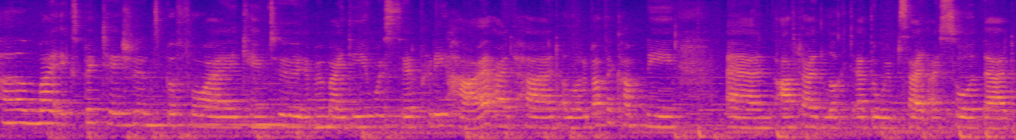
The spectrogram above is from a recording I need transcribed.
Um, my expectations before I came to MMID were set pretty high. I'd heard a lot about the company and after I'd looked at the website I saw that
